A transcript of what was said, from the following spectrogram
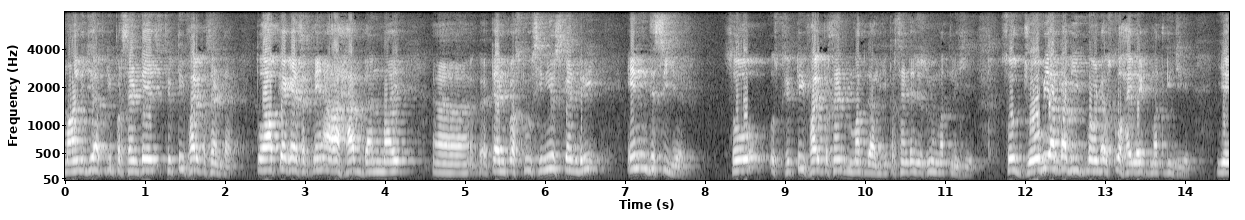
मान लीजिए आपकी परसेंटेज 55 परसेंट है तो आप क्या कह सकते हैं I have done my ten plus two senior secondary in this year so उस 55 परसेंट मत डालिए परसेंटेज उसमें मत लिखिए। सो so, जो भी आपका वीक पॉइंट है उसको हाईलाइट मत कीजिए। ये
